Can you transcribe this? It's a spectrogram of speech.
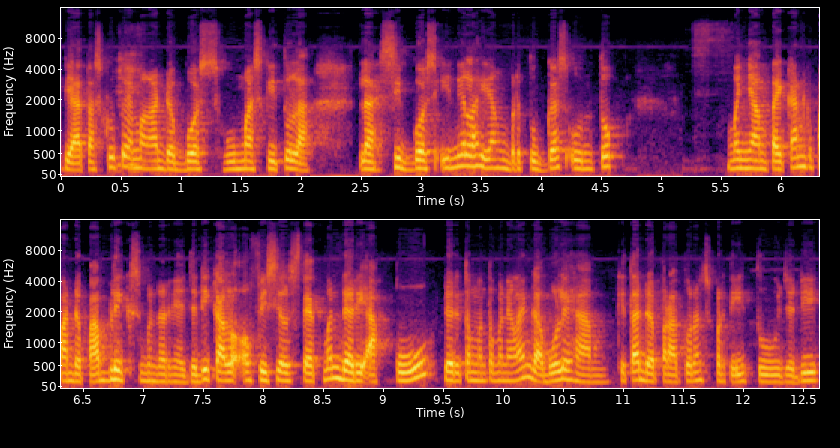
di atasku tuh emang ada bos humas gitulah. Lah si bos inilah yang bertugas untuk menyampaikan kepada publik sebenarnya. Jadi kalau official statement dari aku, dari teman-teman yang lain nggak boleh ham. Kita ada peraturan seperti itu. Jadi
